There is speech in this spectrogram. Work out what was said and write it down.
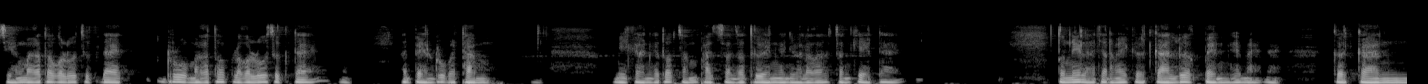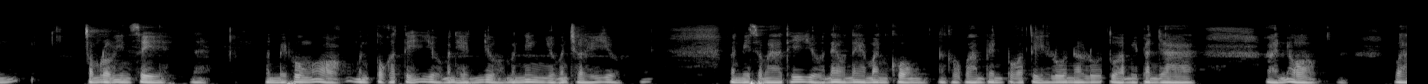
เสียงมากระทบก็รู้สึกได้ รูปมากระทบเราก็รู้สึกได้ มันเป็นรูปธรรม มีการกระทบสัมผัสสั่นสะเทือนกันอยู่เราก็สังเกตได้ ตรงนี้แหละจะทำให้เกิดการเลือกเป็นใช่ไหมนะเกิดการสำรวมอินทรีย์นะมันไม่พุ่งออกมันปกติอยู่มันเห็นอยู่ มันนิ่งอยู่มันเฉยอยู่ มันมีสมาธิอยู่แน่วแน่มั่นคงแล้วก็ความเป็นปกติรู้นะรู้ตัวมีปัญญาอ่านออกว่า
